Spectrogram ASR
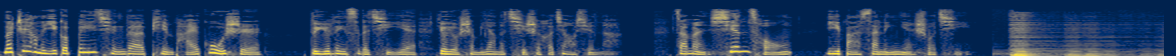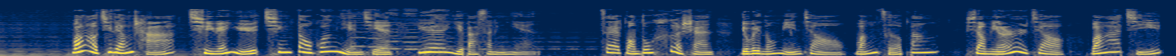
那这样的一个悲情的品牌故事，对于类似的企业又有什么样的启示和教训呢？咱们先从一八三零年说起。王老吉凉茶起源于清道光年间，约一八三零年。在广东鹤山，有位农民叫王泽邦，小名儿叫王阿吉。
